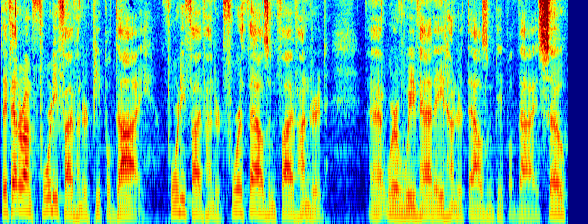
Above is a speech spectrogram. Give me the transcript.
They've had around 4,500 people die. 4,500, 4,500 uh, where we've had 800,000 people die. So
